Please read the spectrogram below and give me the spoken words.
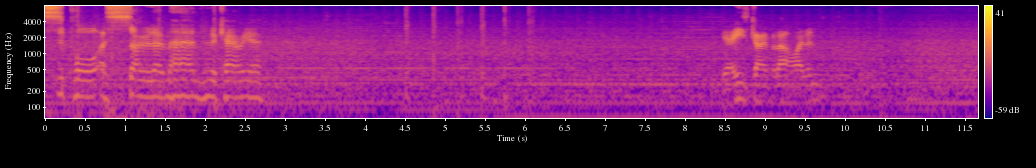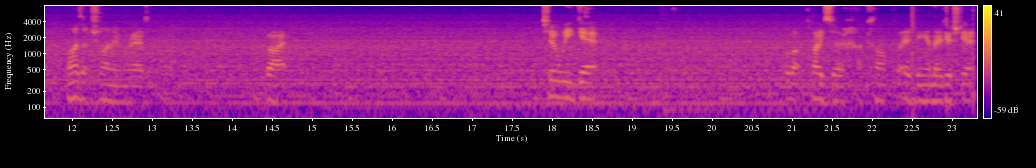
support a solo man in a carrier. Yeah, he's going for that island. Why is that shining red? Right. Till we get a lot closer, I can't put anything in there just yet.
